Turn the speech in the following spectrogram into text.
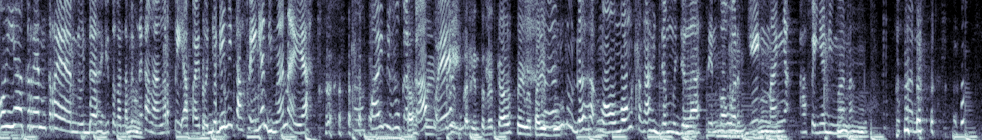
oh iya keren keren udah gitu kan tapi Hmm. mereka nggak ngerti apa itu jadi ini kafenya di mana ya apa ini bukan Kafe. kafe Ini bukan internet kafe Bapak Ibu. Bayangin udah ngomong setengah jam ngejelasin Hmm. coworking, Hmm. nanya kafenya di mana. Hmm. Tuhan,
